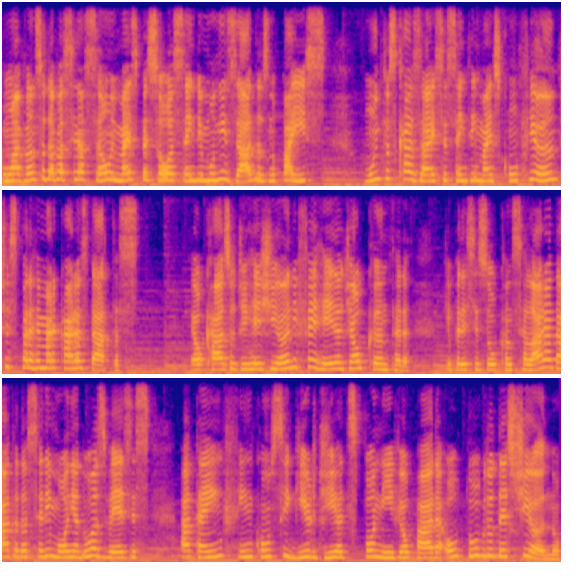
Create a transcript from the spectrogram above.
Com o avanço da vacinação e mais pessoas sendo imunizadas no país, muitos casais se sentem mais confiantes para remarcar as datas. É o caso de Regiane Ferreira de Alcântara, que precisou cancelar a data da cerimônia duas vezes até enfim conseguir dia disponível para outubro deste ano.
